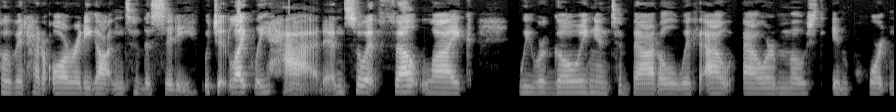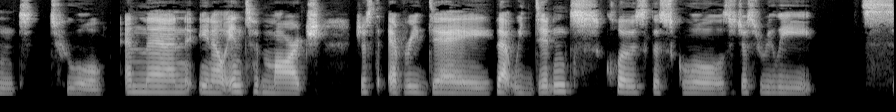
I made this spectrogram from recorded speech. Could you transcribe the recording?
COVID had already gotten to the city, which it likely had. And so it felt like we were going into battle without our most important tool. And then, you know, into March, just every day that we didn't close the schools just really s-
